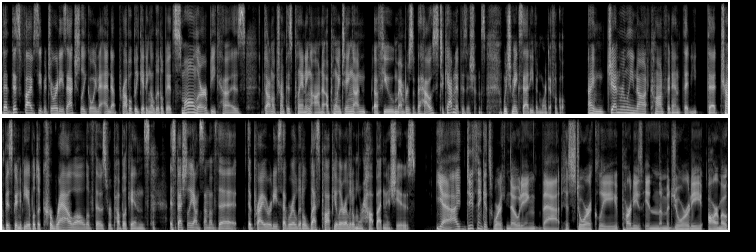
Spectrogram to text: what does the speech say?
that this five seat majority is actually going to end up probably getting a little bit smaller because Donald Trump is planning on appointing on a few members of the House to cabinet positions, which makes that even more difficult. I'm generally not confident that that Trump is going to be able to corral all of those Republicans, especially on some of the the priorities that were a little less popular, a little more hot button issues. Yeah, I do think it's worth noting that historically, parties in the majority are more,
